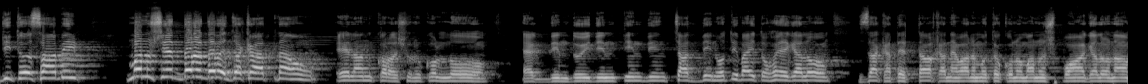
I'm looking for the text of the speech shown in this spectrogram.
দ্বিতীয় সাহাবি, মানুষের দ্বারা দ্বারা জাকাত নাও। এলান করা শুরু করল। একদিন, দুই দিন, তিন দিন, চার দিন অতিবাহিত হয়ে গেল। জাকাতের টাকা নেওয়ার মতো কোনো মানুষ পাওয়া গেল না।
